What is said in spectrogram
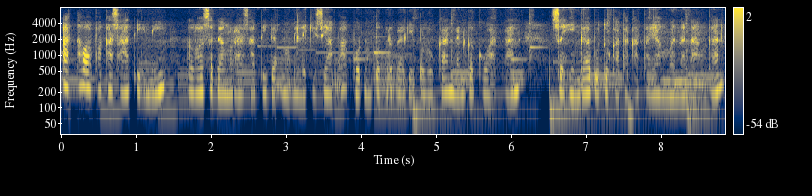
atau apakah saat ini lo sedang merasa tidak memiliki siapa pun untuk berbagi pelukan dan kekuatan sehingga butuh kata-kata yang menenangkan?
